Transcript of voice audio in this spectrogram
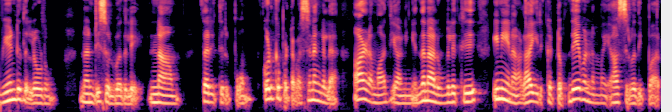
வேண்டுதலோடும் நன்றி சொல்வதிலே நாம் தரித்திருப்போம். கொடுக்கப்பட்ட வசனங்களை ஆழமா தியானிங்க இந்த நாள் உங்களுக்கு இனிய நாளாக இருக்கட்டும். தேவன் நம்மை ஆசிர்வதிப்பார்.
